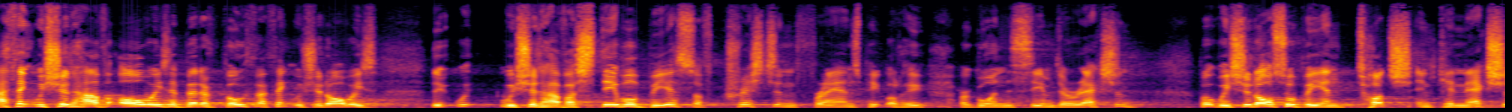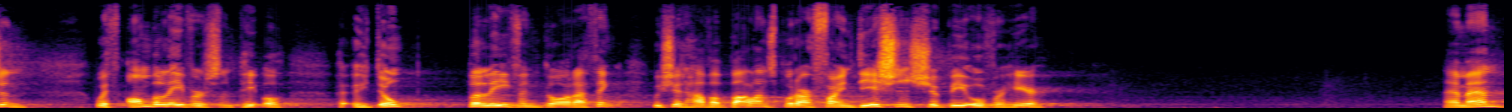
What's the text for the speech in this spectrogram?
I think we should have always a bit of both. I think we should always we should have a stable base of Christian friends, people who are going the same direction. But we should also be in touch, in connection with unbelievers and people who don't believe in God. I think we should have a balance, but our foundation should be over here. Amen.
